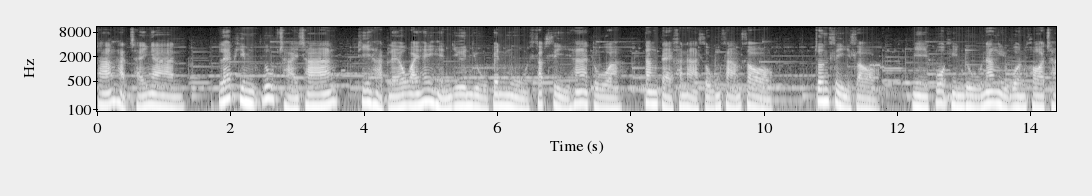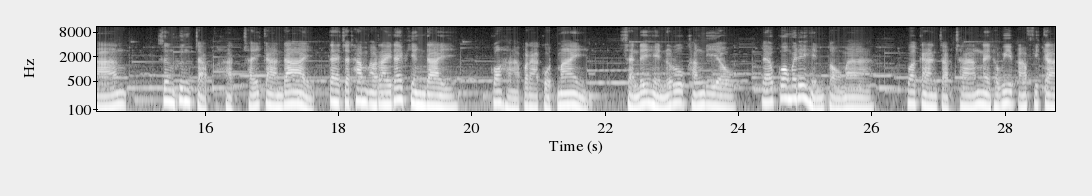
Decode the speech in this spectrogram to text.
ช้างหัดใช้งาน และพิมพ์รูปฉายช้างที่หัดแล้วไว้ให้เห็นยืนอยู่เป็นหมู่สักสี่ห้าตัว ตั้งแต่ขนาดสูงสามศอก จนสี่ศอก มีพวกฮินดูนั่งอยู่บนคอช้าง ซึ่งเพิ่งจับหัดใช้การได้ แต่จะทำอะไรได้เพียงใด ก็หาปรากฏไม่ ฉันได้เห็นรูปครั้งเดียว แล้วก็ไม่ได้เห็นต่อมา ว่าการจับช้างในทวีปแอฟริกา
